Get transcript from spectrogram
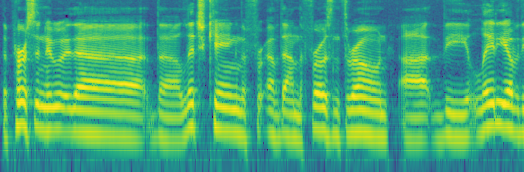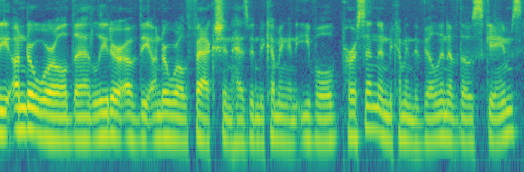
the person who the the Lich King the, of the, on the Frozen Throne, uh, the Lady of the Underworld, the leader of the Underworld faction, has been becoming an evil person and becoming the villain of those games.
